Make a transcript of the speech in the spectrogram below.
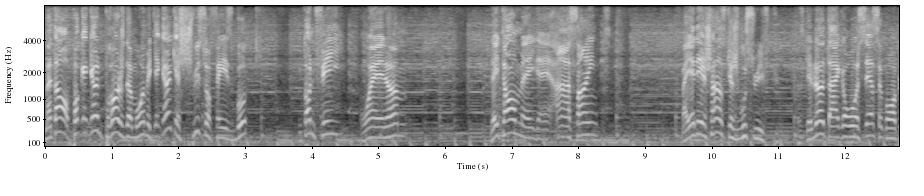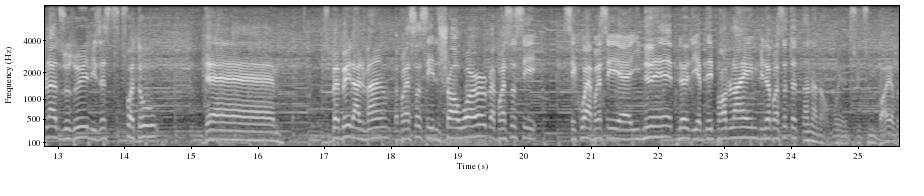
mettons, pas quelqu'un de proche de moi, mais quelqu'un que je suis sur Facebook, mettons une fille ou un homme, là, il tombe il est enceinte, ben, il y a des chances que je vous suive plus. Parce que là, la grossesse au complet à durer, les de photos de, du bébé dans le ventre, après ça, c'est le shower, puis après ça, c'est. C'est quoi? Après, c'est euh, il naît, puis là, il y a des problèmes, puis là, après ça, t'as- non, non, non, moi, tu, me perds, là.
